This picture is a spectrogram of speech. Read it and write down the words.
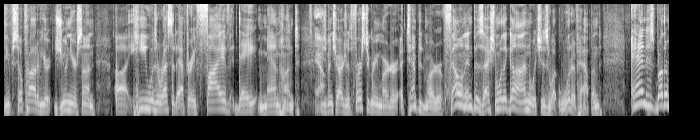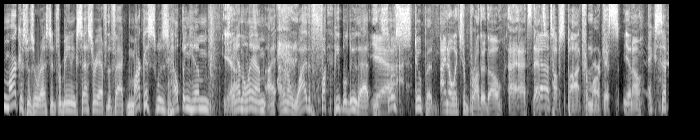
You're so proud of your junior son. Uh, he was arrested after a five day manhunt. Yeah. He's been charged with first degree murder, attempted murder, felon in possession with a gun, which is what would have happened. And his brother Marcus was arrested for being an accessory after the fact. Marcus was helping him Yeah. stand the lamb. I, I don't know why the fuck people do that. It's so stupid. I know it's your brother though. That's that's Yeah. a tough spot for Marcus. You know. Except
